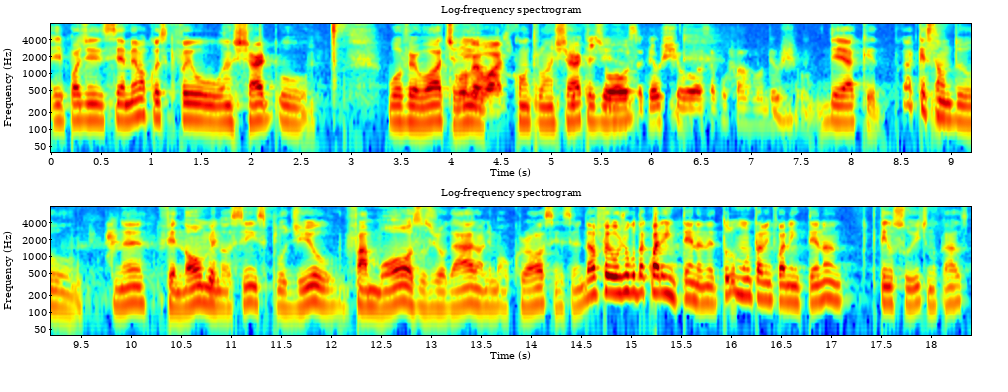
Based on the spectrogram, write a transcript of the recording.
Ele pode ser a mesma coisa que foi o Uncharted. O, o Overwatch o ali Overwatch. contra o Uncharted. Deu show, deu show, por favor, deu show. De a, a questão do né, fenômeno, assim, explodiu. Famosos jogaram Animal Crossing. Assim. Foi o jogo da quarentena, né? Todo mundo tava em quarentena, que tem o Switch no caso,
